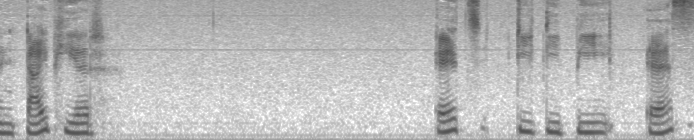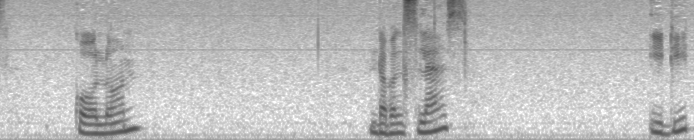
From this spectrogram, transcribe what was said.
and type here https colon double slash edit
